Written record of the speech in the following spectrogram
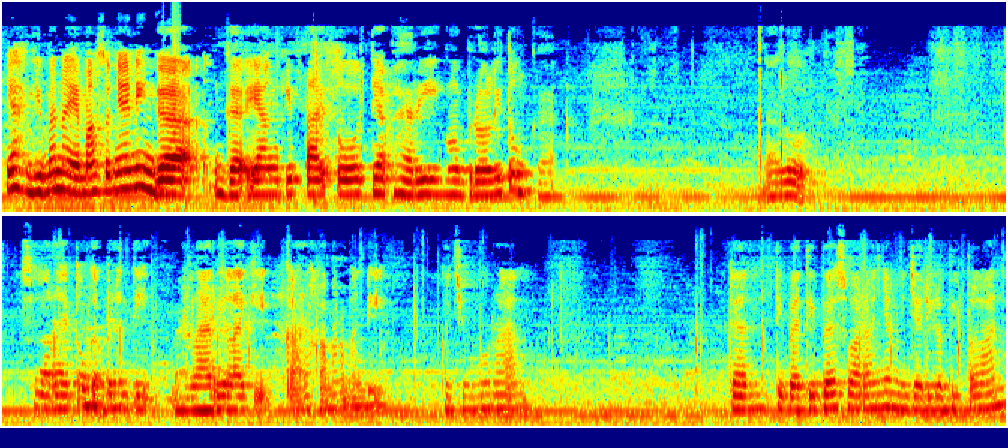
ya gimana ya maksudnya ini nggak nggak yang kita itu tiap hari ngobrol itu enggak lalu suara itu nggak berhenti berlari lagi ke arah kamar mandi kejemuran dan tiba-tiba suaranya menjadi lebih pelan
